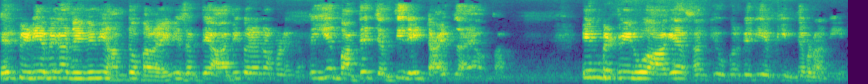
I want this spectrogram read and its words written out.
फिर पीडीएम ने कहा नहीं नहीं हम तो बना ही नहीं सकते आप ही को रहना पड़ेगा तो ये बातें चलती रही टाइम लाया होता इन बिटवीन वो आ गया सन के ऊपर के जी अब कीमतें बढ़ानी है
